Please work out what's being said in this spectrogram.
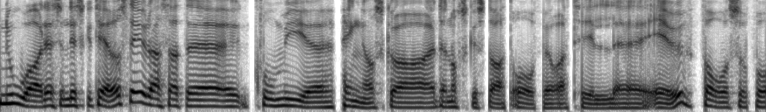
noe av det som diskuteres, det er jo altså at eh, hvor mye penger skal den norske stat overføre til EU for oss å få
